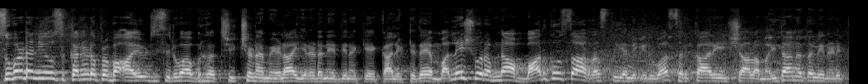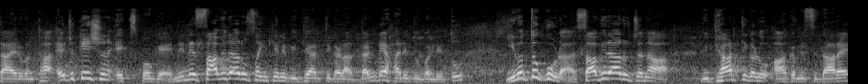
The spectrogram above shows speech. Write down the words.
ಸುವರ್ಣ news Kannadaprabha ಆಯೋಜಿಸಿರುವ ಬೃಹತ್ ಶಿಕ್ಷಣ ಮೇಳ ಎರಡನೇ ದಿನಕ್ಕೆ ಕಾಲಿಟ್ಟಿದೆ. ಮಲ್ಲೇಶ್ವರಂನ ಮಾರ್ಗೋಸಾ ರಸ್ತೆಯಲ್ಲಿ ಇರುವ ಸರ್ಕಾರಿ ಶಾಲಾ ಮೈದಾನದಲ್ಲಿ ನಡೀತಾ ಇರುವಂತಹ ಎಜುಕೇಷನ್ ಎಕ್ಸ್ಪೋಗೆ ನಿನ್ನೆ ಸಾವಿರಾರು ಸಂಖ್ಯೆಯಲ್ಲಿ ವಿದ್ಯಾರ್ಥಿಗಳ ದಂಡೆ ಹರಿದು ಬಂದಿತ್ತು. ಇವತ್ತು ಕೂಡ ಸಾವಿರಾರು ಜನ ವಿದ್ಯಾರ್ಥಿಗಳು ಆಗಮಿಸಿದ್ದಾರೆ.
